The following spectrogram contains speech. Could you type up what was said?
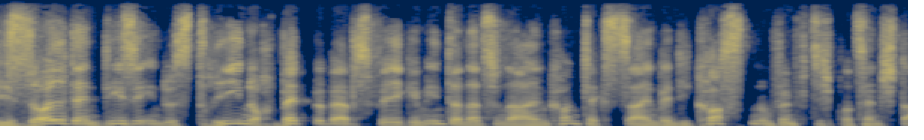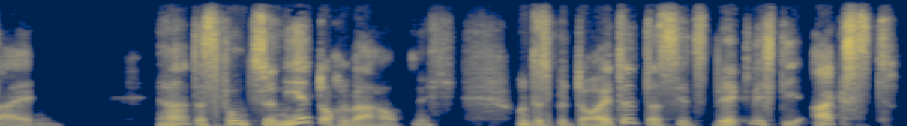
Wie soll denn diese Industrie noch wettbewerbsfähig im internationalen Kontext sein, wenn die Kosten um 50 Prozent steigen? Ja, das funktioniert doch überhaupt nicht. Und das bedeutet, dass jetzt wirklich die Axt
